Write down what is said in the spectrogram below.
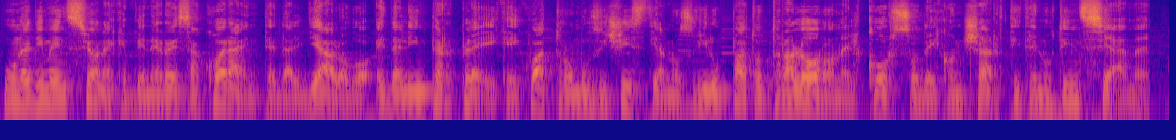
una dimensione che viene resa coerente dal dialogo e dall'interplay che i quattro musicisti hanno sviluppato tra loro nel corso dei concerti tenuti insieme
